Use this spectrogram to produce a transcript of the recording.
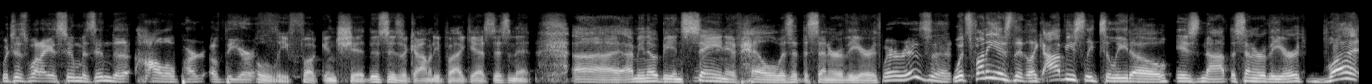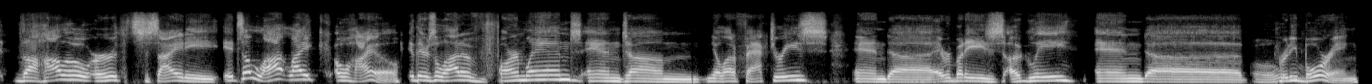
which is what I assume is in the hollow part of the earth? holy fucking shit! This is a comedy podcast, isn't it? Uh, I mean, that would be insane if hell was at the center of the earth. Where is it? What's funny is that, like, obviously Toledo is not the center of the earth, but the Hollow Earth Society, it's a lot like Ohio. There's a lot of farmland and um, you know, a lot of factories, and uh, everybody's ugly and uh, pretty boring.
